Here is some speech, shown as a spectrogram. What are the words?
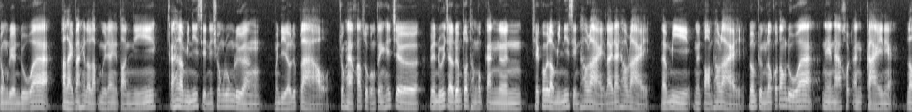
จงเรียนรู้ว่าอะไรบ้างให้เรารับมือได้ในตอนนี้ การให้เรามีหนี้สินในช่วงรุ่งเรือง มันดีแล้วหรือเปล่า จงหาความสุขของตัวเองให้เจอ เรียนรู้ที่จะเริ่มต้นทำงบการเงิน เช็คว่าเรามีหนี้สินเท่าไหร่รายได้เท่าไหร่ แล้วมีเงินออมเท่าไหร่ รวมถึงเราก็ต้องดูว่าในอนาคตอันไกลเนี่ยเรา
